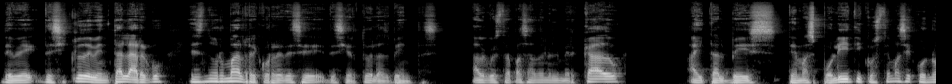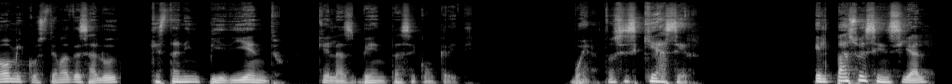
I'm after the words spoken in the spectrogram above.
de, de, ciclo de venta largo, es normal recorrer ese desierto de las ventas. Algo está pasando en el mercado, hay tal vez temas políticos, temas económicos, temas de salud que están impidiendo que las ventas se concreten. Bueno, entonces, ¿qué hacer? El paso esencial,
